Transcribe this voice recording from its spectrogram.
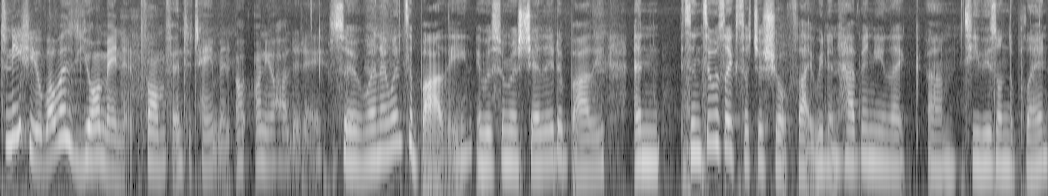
Tanishi, what was your main form of entertainment on your holiday? So when I went to Bali, it was from Australia to Bali, and since it was like such a short flight, we didn't have any like um, TVs on the plane.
